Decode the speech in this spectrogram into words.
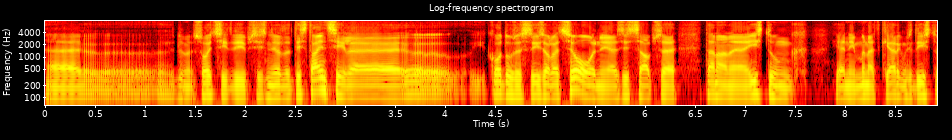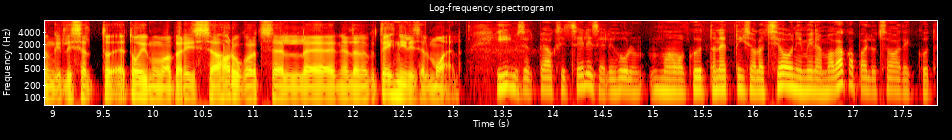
ütleme, sotsid viib siis nii-öelda distantsile kodusesse isolatsiooni ja siis saab see tänane istung ja nii mõnedki järgmised istungid lihtsalt toimuma päris harukordsel nii-öelda nagu tehnilisel moel. Ilmselt peaksid sellisel juhul, ma kujutan ette, isolatsiooni minema väga paljud saadikud,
